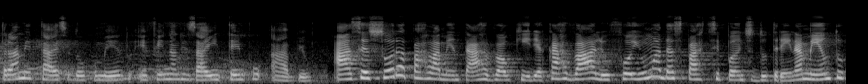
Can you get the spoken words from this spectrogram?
tramitar esse documento e finalizar em tempo hábil. A assessora parlamentar Valquíria Carvalho foi uma das participantes do treinamento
